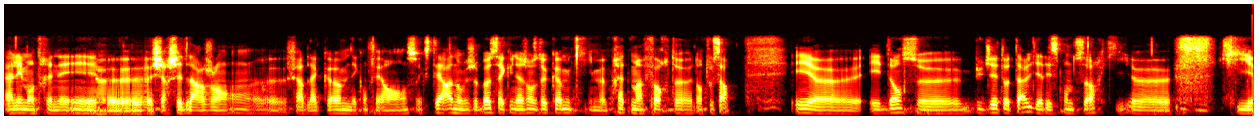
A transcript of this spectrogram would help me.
aller m'entraîner, chercher de l'argent, faire de la com, des conférences, etc. Donc, je bosse avec une agence de com qui me prête main forte euh, dans tout ça. Et, euh, et, dans ce budget total, il y a des sponsors qui, euh, qui,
